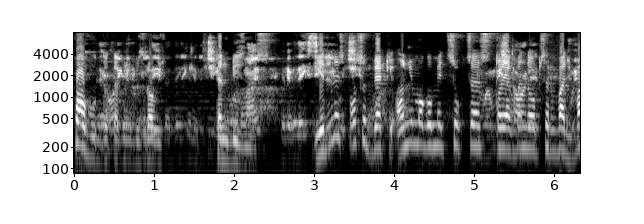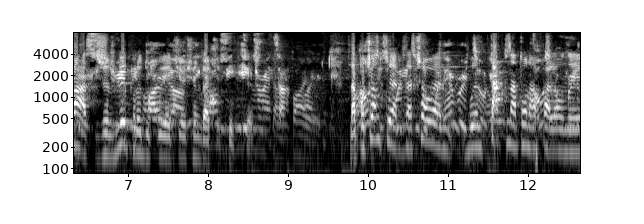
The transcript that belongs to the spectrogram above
powód do tego, żeby zrobić ten biznes. Jedyny sposób, w jaki oni mogą mieć sukces, to jak będą obserwować Was, że Wy produkujecie i osiągacie sukces. Na początku, jak zacząłem, byłem tak na to napalony,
